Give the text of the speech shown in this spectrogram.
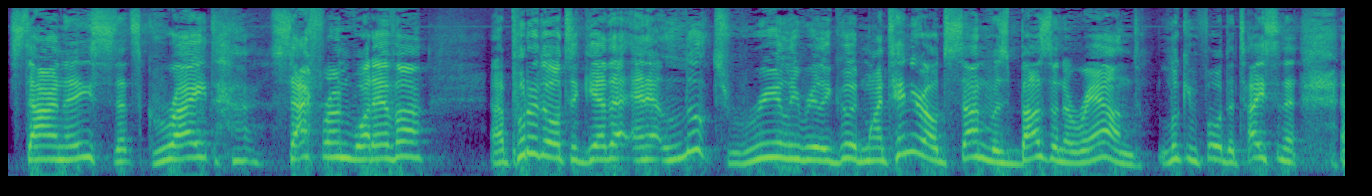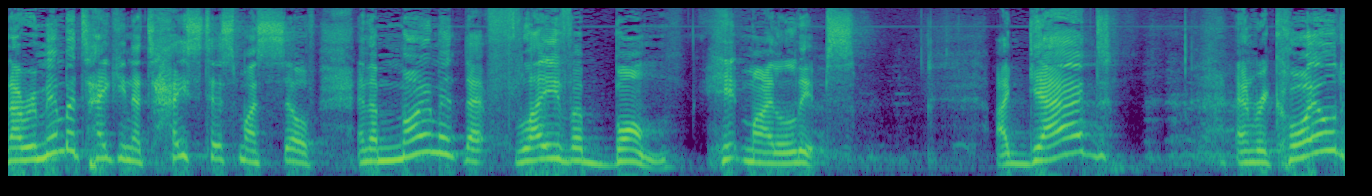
Star anise, that's great. Saffron, whatever. And I put it all together and it looked really, really good. My 10 year old son was buzzing around, looking forward to tasting it. And I remember taking a taste test myself. And the moment that flavor bomb hit my lips. I gagged and recoiled,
